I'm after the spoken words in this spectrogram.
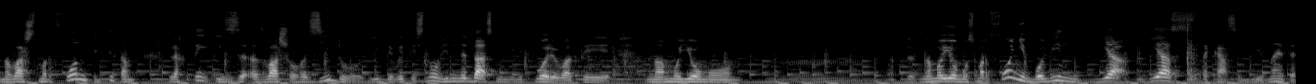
на ваш смартфон, піти там, лягти із з вашого зіду і дивитись. Ну він не дасть мені відтворювати на моєму. На моєму смартфоні, бо він є, є така собі, знаєте,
